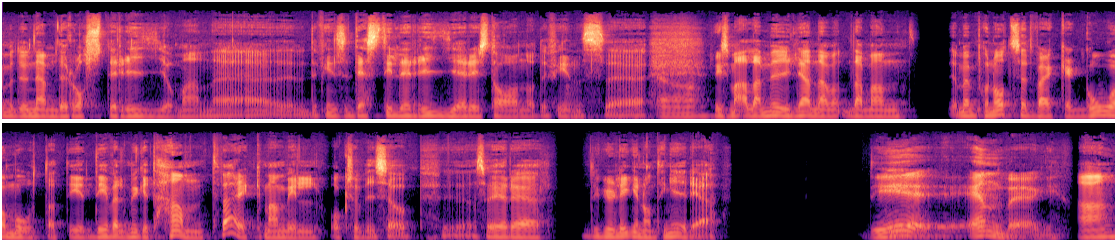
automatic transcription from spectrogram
Du nämnde rosteri och man, eh, det finns destillerier i stan och det finns eh, ja. liksom alla möjliga där, man men på något sätt verkar gå mot att det, det är väldigt mycket ett hantverk man vill också visa upp. Så är det, tycker du det ligger någonting i det? Det är en väg. Ja.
